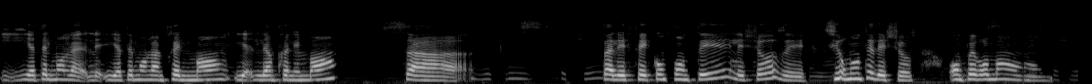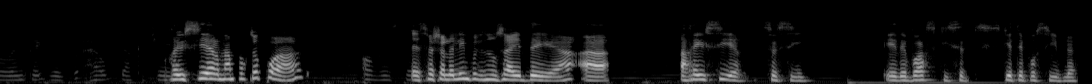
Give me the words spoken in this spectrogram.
y a tellement, il y a tellement l'entraînement, l'entraînement, ça, ça les fait confronter les choses et surmonter des choses on peut vraiment réussir n'importe quoi. Hein. Et Special Olympics nous a aidé hein, à, à, réussir ceci et de voir ce qui, ce qui était possible.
